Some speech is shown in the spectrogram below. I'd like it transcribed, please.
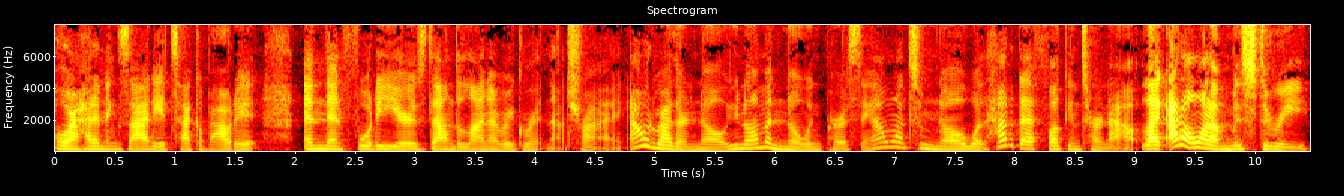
or I had an anxiety attack about it, and then 40 years down the line, I regret not trying. I would rather know. You know, I'm a knowing person. I want to know what, how did that fucking turn out? Like, I don't want a mystery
